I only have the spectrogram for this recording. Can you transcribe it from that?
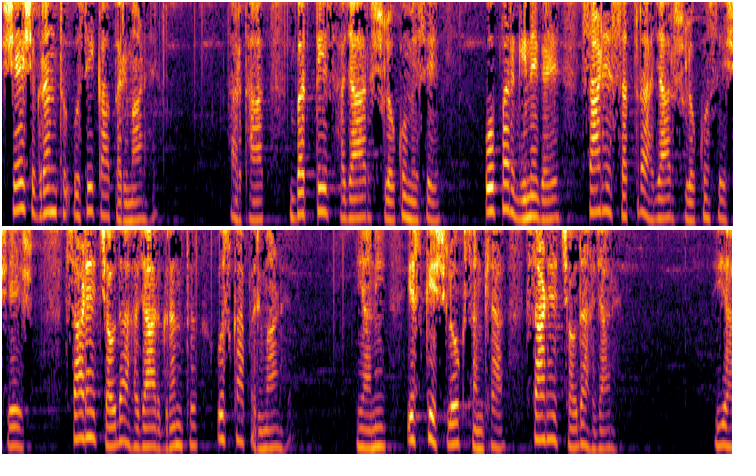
शेष ग्रंथ उसी का परिमाण है। अर्थात बत्तीस हज़ार श्लोकों में से ऊपर गिने गए साढ़े सत्रह हज़ार श्लोकों से शेष साढ़े चौदह हज़ार ग्रंथ उसका परिमाण है। यानी इसकी श्लोक संख्या साढ़े चौदह हज़ार है। यह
